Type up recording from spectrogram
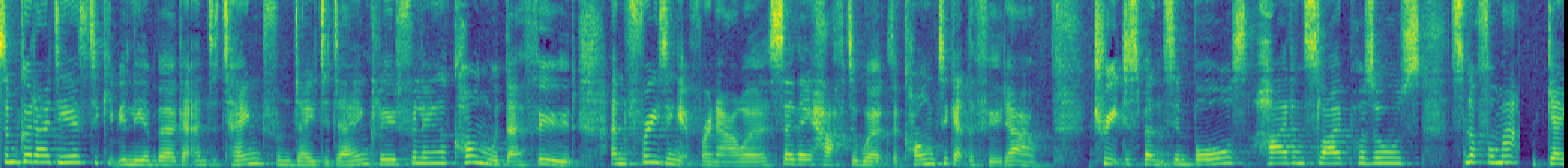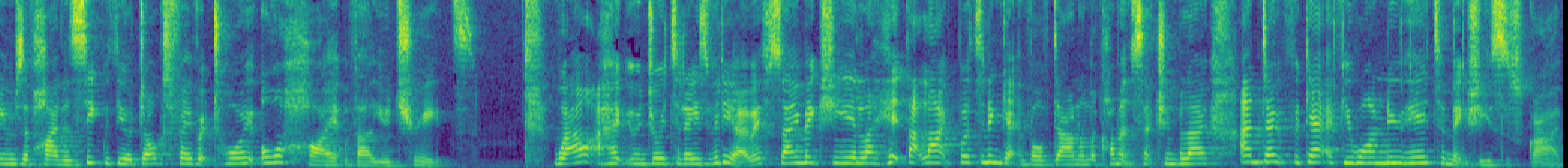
Some good ideas to keep your Leonberger entertained from day to day include filling a Kong with their food and freezing it for an hour so they have to work the Kong to get the food out. Treat dispensing balls, hide and slide puzzles, snuffle mat, games of hide and seek with your dog's favourite toy, or high value treats. Well, I hope you enjoyed today's video. If so, make sure you hit that like button and get involved down on the comments section below. And don't forget, if you are new here, to make sure you subscribe.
